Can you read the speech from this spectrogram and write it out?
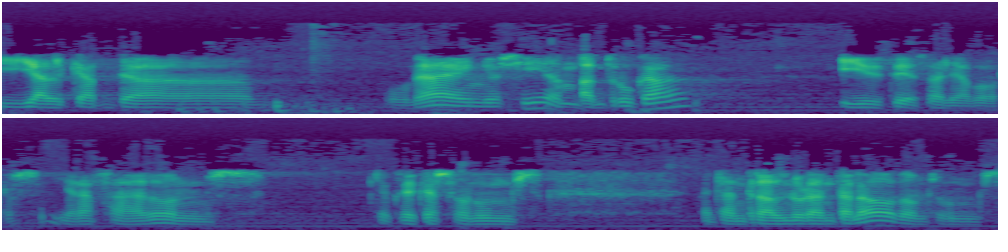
i al cap de un any o així em van trucar, i des de llavors. I ara fa, doncs, jo crec que són uns... Vaig entrar al 99, doncs uns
